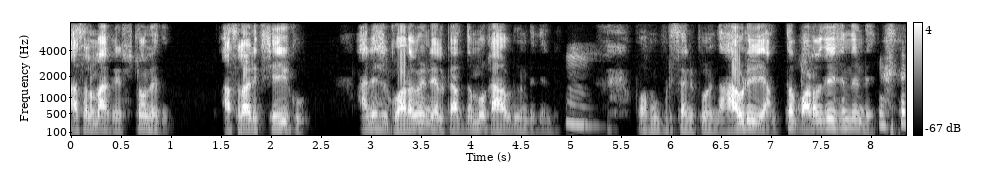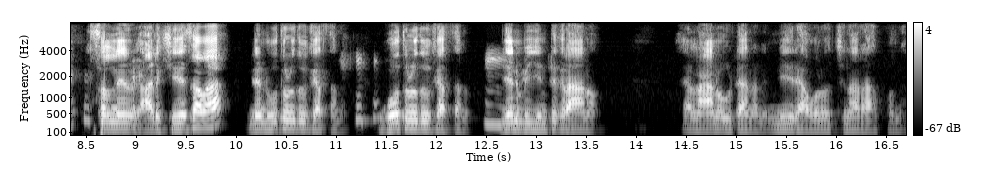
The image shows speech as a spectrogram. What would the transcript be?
అసలు మాకు ఇష్టం లేదు. అసలు ఆడికి చేయకు. అనేసి గొడవ అండి. వీళ్ళ పెద్దమ్మ ఒక ఆవిడ ఉండేదండి. పాపం ఇప్పుడు చనిపోయింది. ఆవిడ ఎంత గొడవ చేసిందండి? అసలు నేను ఆడికి చేసావా? నేను నూతులు దూకేస్తాను గోతులు దూకేస్తాను. నేను మీ ఇంటికి రాను. నాన్న ఒకటే అన్నాడు మీరు ఎవరు వచ్చినా రాకపోయినా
